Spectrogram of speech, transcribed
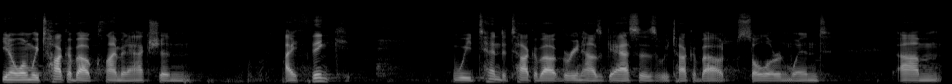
You know, when we talk about climate action, I think we tend to talk about greenhouse gases, we talk about solar and wind. Um,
